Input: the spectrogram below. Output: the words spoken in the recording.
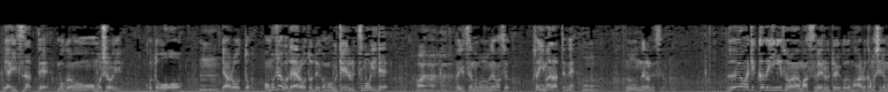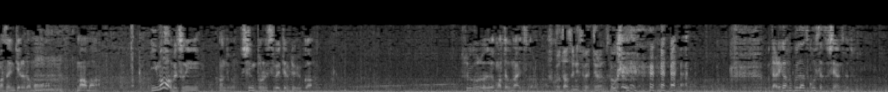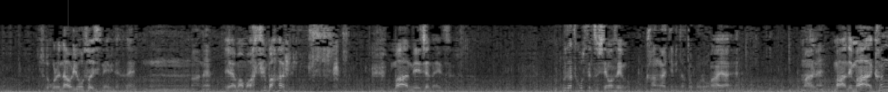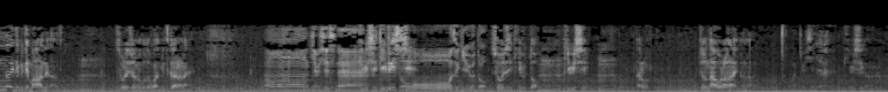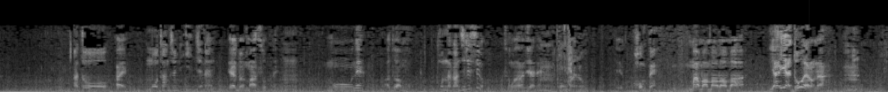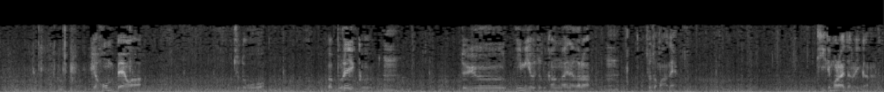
いやいつだって僕はもう面白いことをうん。やろうと。面白いことやろうとというかもう受けるつもりではいはいはい。いつでも望んでますよ。それ今だってねうん。望んでるんですよそれがまあ結果的にそのまあ滑るということもあるかもしれませんけれども、うん。まあまあ今は別になんていうかシンプルに滑ってるというかそういうことでは全くないですから。複雑に滑ってるんですか？僕。誰が複雑骨折してるんですか？ちょっと。ちょっとこれ治り遅いですねみたいなね。うーんまあね。いやまあまあ まあまあねじゃないですよ。複雑骨折してませんよ考えてみたところ、はいはいまあね、まあねまあ考えてみてまあねなんですよ。うん。それ以上のことが見つからない。うーん厳しいですね。厳しい厳しい。正直言うと。正直言うと、うん。厳しい。うん。なるほど。ちょっと治らないかな。まあ厳しいんじゃない？厳しいかあとなはい。もう単純にいいんじゃない？いやまあまあそうね。うん。もうねあとはもこんな感じですよ、うそんな感じだね、うん、今回の本編。まあまあまあまあまあ。いやいやどうやろうな。うん？いや本編はちょっとこう、まあブレイクうん。という意味をちょっと考えながら、うん。ちょっとまあね、聞いてもらえたらいいかなと。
